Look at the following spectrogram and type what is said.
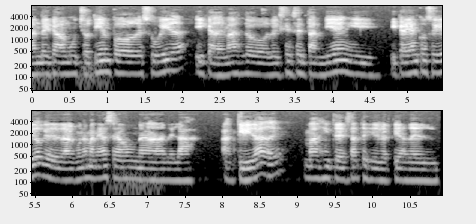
han dedicado mucho tiempo de su vida y que además lo, lo hiciesen tan bien y, y que hayan conseguido que de alguna manera sea una de las actividades más interesantes y divertidas del,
